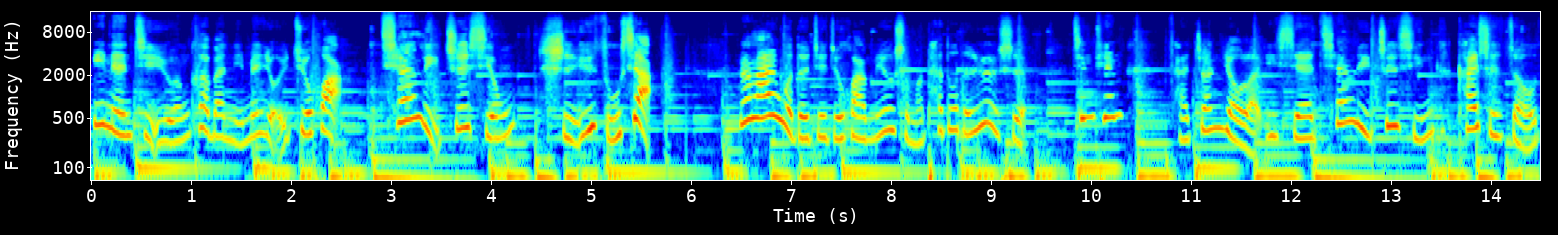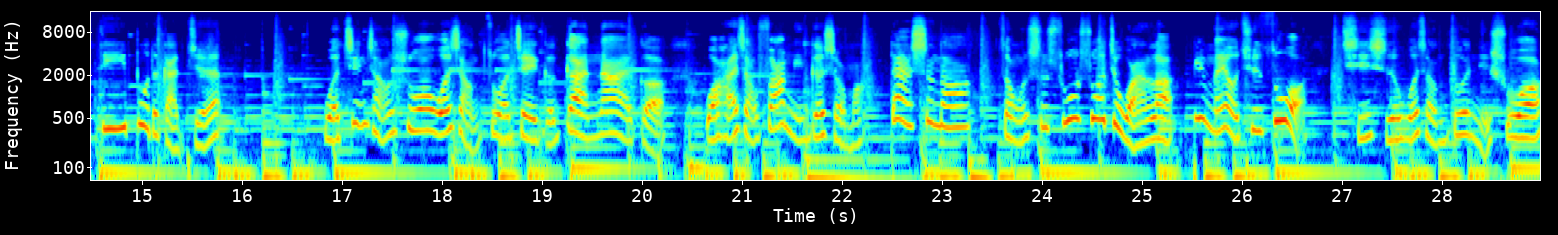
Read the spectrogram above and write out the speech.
一年级语文课本里面有一句话：“千里之行，始于足下。”原来我对这句话没有什么太多的认识，今天才真有了一些千里之行开始走第一步的感觉。我经常说我想做这个干那个，我还想发明个什么，但是呢，总是说说就完了，并没有去做。其实我想对你说，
